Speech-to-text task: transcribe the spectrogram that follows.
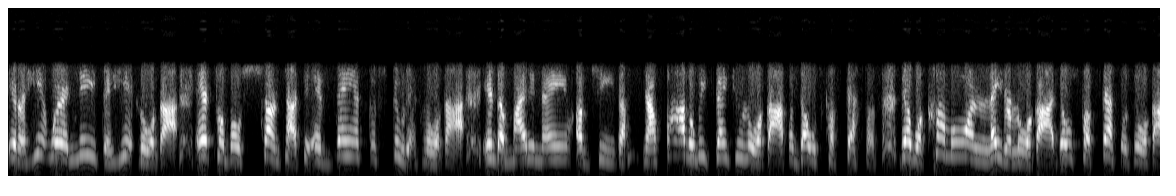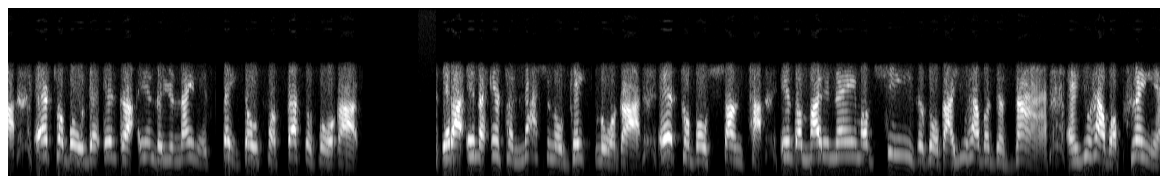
It'll hit where it needs to hit, Lord God. It'll Santa to advance the students, Lord God, in the mighty name of Jesus. Now, Father, we thank you, Lord God, for those professors that will come on later, Lord God. Those professors, Lord God, in the, in the United States, those professors, Lord God that are in the international gates, Lord God. Santa, in the mighty name of Jesus, oh God, you have a design and you have a plan.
